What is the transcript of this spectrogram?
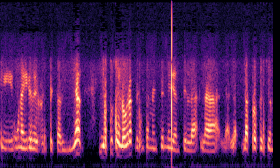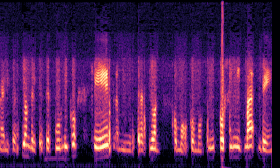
eh, un aire de respetabilidad. Y esto se logra precisamente mediante la, la, la, profesionalización del sector público, que es la administración como, como por sí misma de,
